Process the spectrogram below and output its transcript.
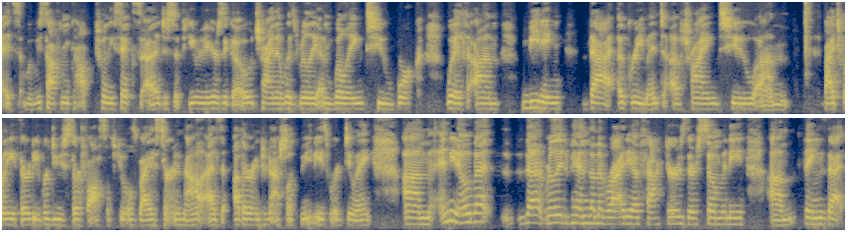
it's what we saw from COP26 uh, just a few years ago. China was really unwilling to work with um, meeting that agreement of trying to um, by 2030 reduce their fossil fuels by a certain amount as other international communities were doing. Um, and you know that that really depends on a variety of factors. There's so many um, things that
